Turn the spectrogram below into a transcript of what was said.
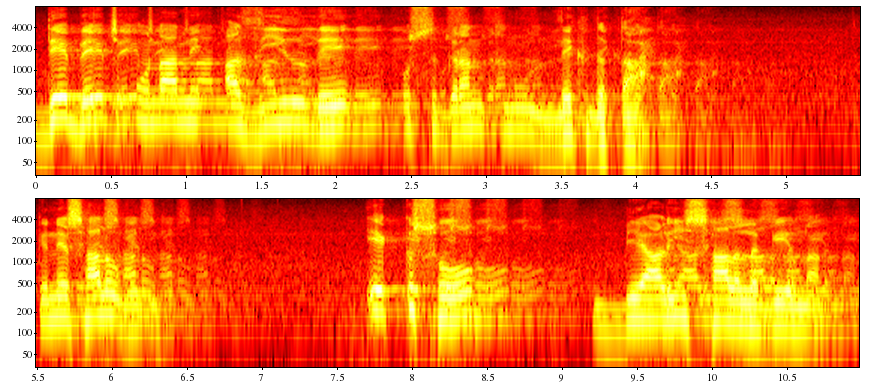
ਦੇ ਵਿੱਚ ਉਹਨਾਂ ਨੇ ਅਜ਼ੀਲ ਦੇ ਉਸ ਗ੍ਰੰਥ ਨੂੰ ਲਿਖ ਦਿੱਤਾ। ਕਿੰਨੇ ਸਾਲ ਹੋ ਗਏ ਜੀ 142 ਸਾਲ ਲੱਗੇ ਉਹਨਾਂ ਨੂੰ।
